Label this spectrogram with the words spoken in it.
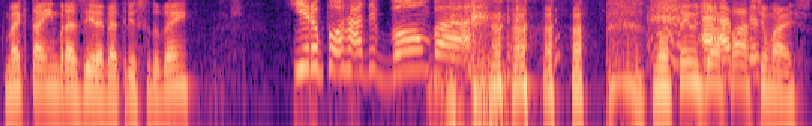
Como é que tá em Brasília, Beatriz? Tudo bem? Tiro, porrada e bomba! Não tem um dia a, fácil a... mais.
